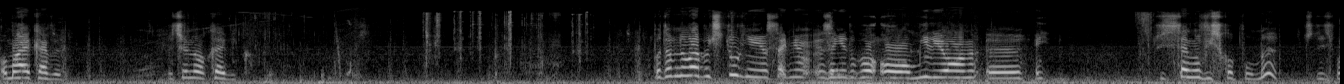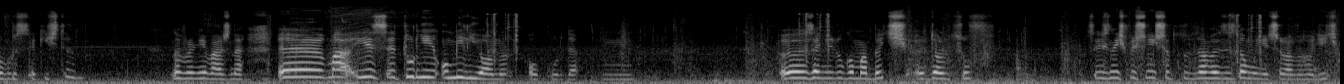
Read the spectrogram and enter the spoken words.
O, małe kewy. Znaczy no, kewik. Podobno ma być turniej ostatnio, za niedługo o milion... E, ej, to jest stanowisko Pumy? Czy to jest po prostu jakiś ten... Dobra, nieważne. E, ma, jest turniej o milion. O kurde. E, za niedługo ma być dolców. Co jest najśmieszniejsze, to nawet z domu nie trzeba wychodzić.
